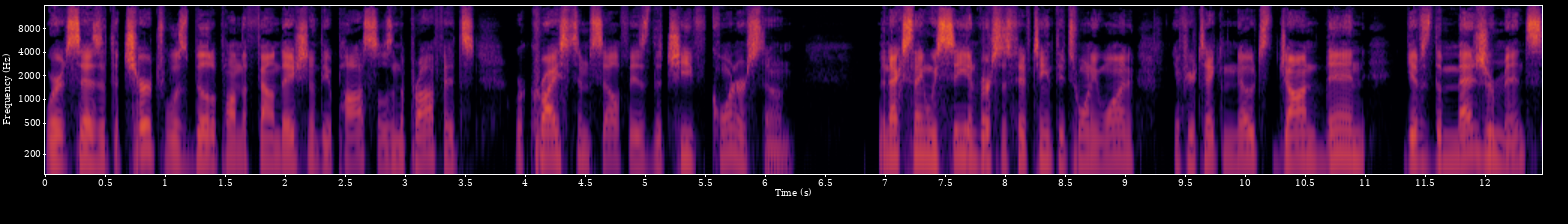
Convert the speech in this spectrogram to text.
where it says that the church was built upon the foundation of the apostles and the prophets, where Christ himself is the chief cornerstone. The next thing we see in verses 15 through 21, if you're taking notes, John then gives the measurements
